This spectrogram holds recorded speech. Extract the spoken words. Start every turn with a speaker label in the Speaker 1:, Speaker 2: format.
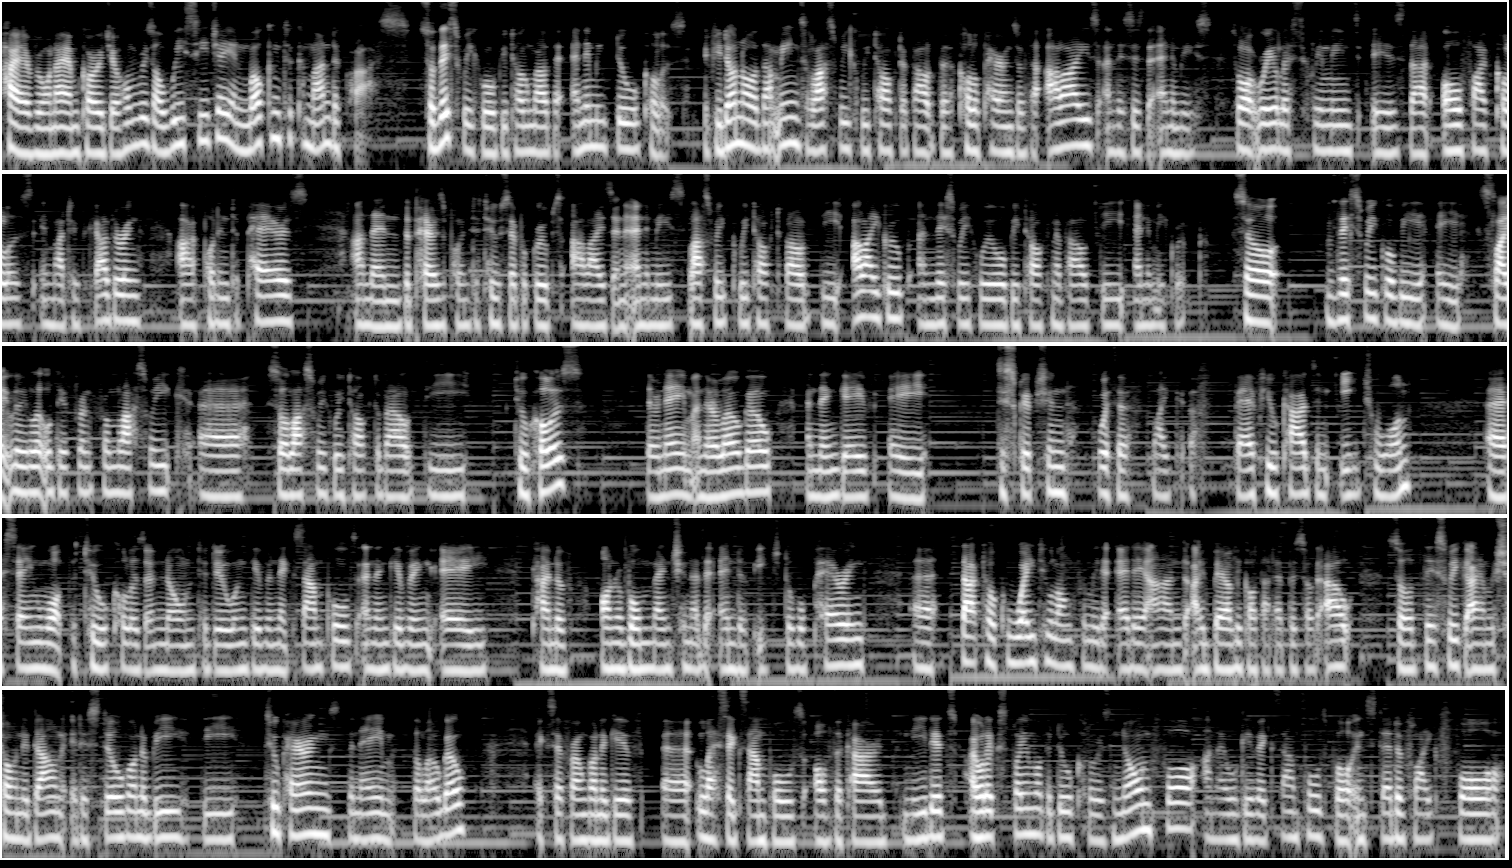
Speaker 1: Hi everyone, I am Corey Joe Humphries or Wee CJ and welcome to Commander Class. So this week we'll be talking about the enemy dual colours. If you don't know what that means, last week we talked about the colour pairings of the allies and this is the enemies. So what realistically means is that all five colours in Magic the Gathering are put into pairs and then the pairs are put into two separate groups, allies and enemies. Last week we talked about the ally group and this week we will be talking about the enemy group. So this week will be a slightly little different from last week. Uh, so last week we talked about the two colors, their name and their logo, and then gave a description with a like a fair few cards in each one, uh, saying what the two colors are known to do and giving examples, and then giving a kind of honorable mention at the end of each double pairing. Uh, that took way too long for me to edit and I barely got that episode out. So this week I am showing it down. It is still going to be the two pairings, the name, the logo, except for I'm going to give uh, less examples of the card needed. I will explain what the dual color is known for and I will give examples, but instead of like four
